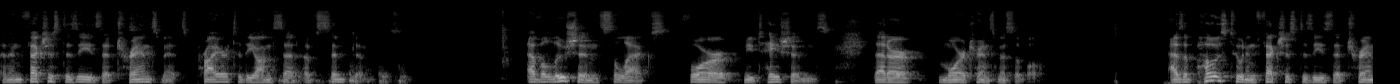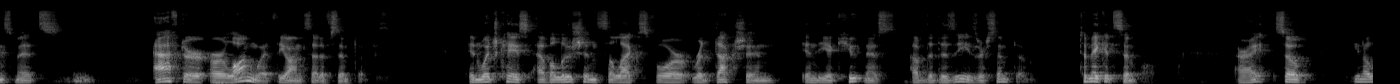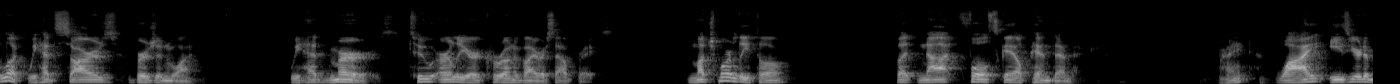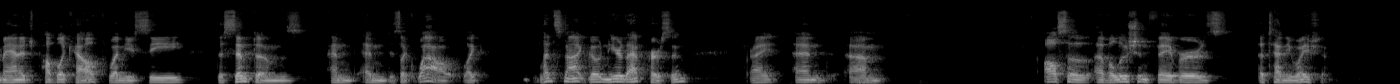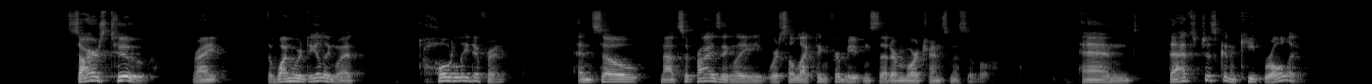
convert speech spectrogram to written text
an infectious disease that transmits prior to the onset of symptoms evolution selects for mutations that are more transmissible, as opposed to an infectious disease that transmits after or along with the onset of symptoms, in which case evolution selects for reduction in the acuteness of the disease or symptoms, to make it simple. All right, so, you know, look, we had SARS version 1. We had MERS, two earlier coronavirus outbreaks much more lethal, but not full scale pandemic. Right? Why? Easier to manage public health when you see the symptoms and and it's like, wow, like let's not go near that person, right? And um, also, evolution favors attenuation. SARS 2, right? The one we're dealing with, totally different. And so not surprisingly, we're selecting for mutants that are more transmissible. And that's just going to keep rolling.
